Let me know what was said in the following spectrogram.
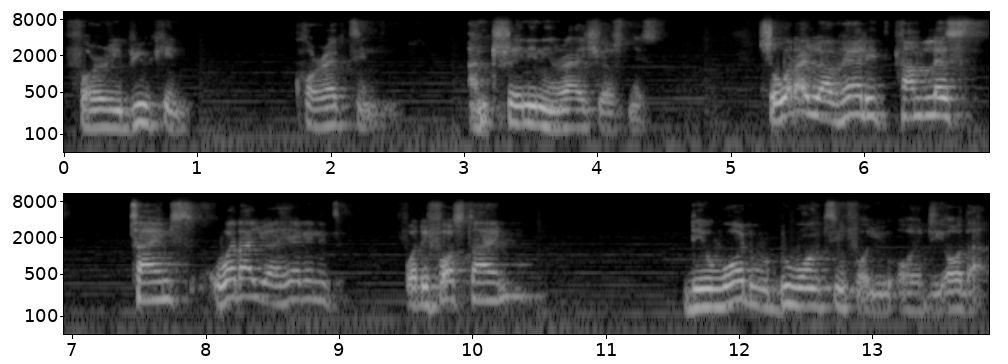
for rebuking, correcting, and training in righteousness. So whether you have heard it countless times, whether you are hearing it for the first time, the word will do one thing for you or the other.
